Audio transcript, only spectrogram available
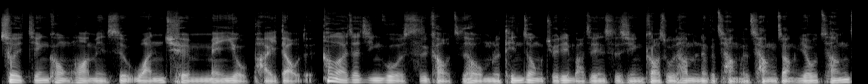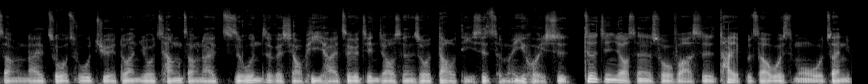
所以监控画面是完全没有拍到的。后来在经过思考之后，我们的听众决定把这件事情告诉他们那个厂的厂长，由厂长来做出决断，由厂长来质问这个小屁孩，这个尖叫声说到底是怎么一回事？这尖叫声的说法是他也不知道为什么我在你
